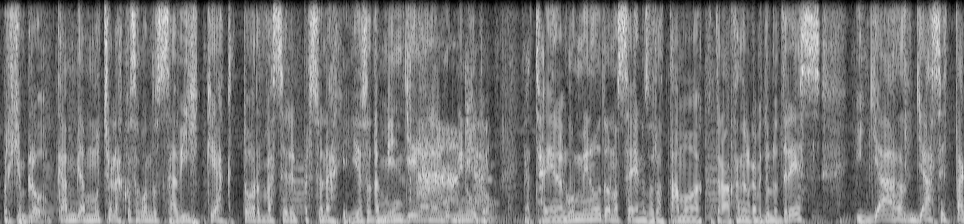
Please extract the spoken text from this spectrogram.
por ejemplo, cambian mucho las cosas cuando sabéis qué actor va a ser el personaje y eso también llega en algún minuto. ¿cachai? En algún minuto, no sé, nosotros estamos trabajando en el capítulo 3 y ya, ya se, está,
